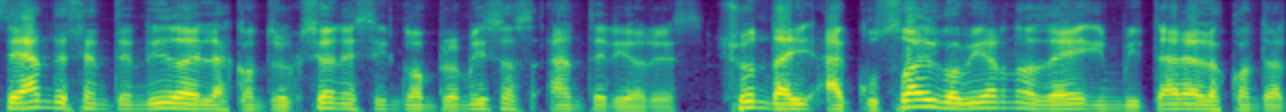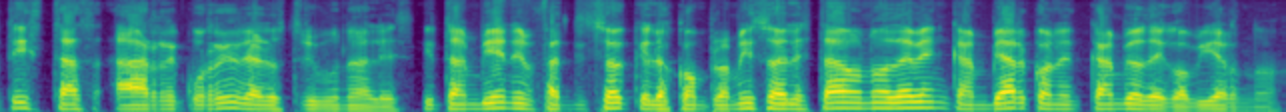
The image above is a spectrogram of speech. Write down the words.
se han desentendido de las construcciones sin compromisos anteriores. Hyundai acusó al gobierno de invitar a los contratistas a recurrir a los tribunales y también enfatizó que los compromisos del Estado no deben cambiar con el cambio de gobierno.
